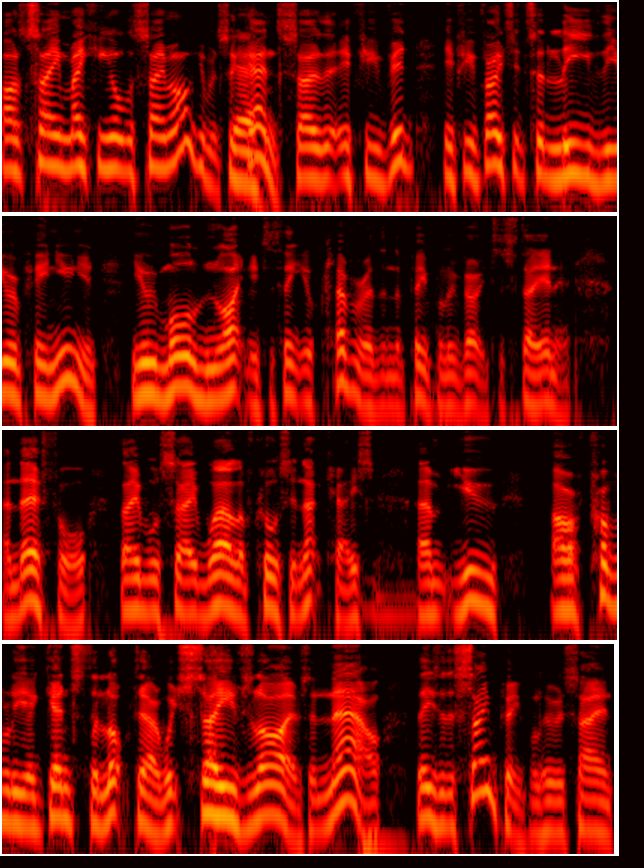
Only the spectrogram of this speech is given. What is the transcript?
are saying making all the same arguments Yeah. again. So that if you vid, if you voted to leave the European Union, you're more than likely to think you're cleverer than the people who voted to stay in it, and therefore they will say, well, of course, in that case, um, you are probably against the lockdown, which saves lives. And now these are the same people who are saying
